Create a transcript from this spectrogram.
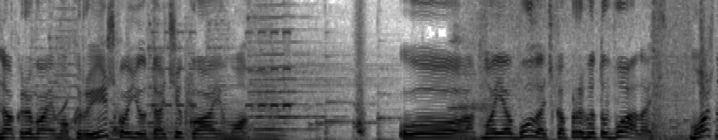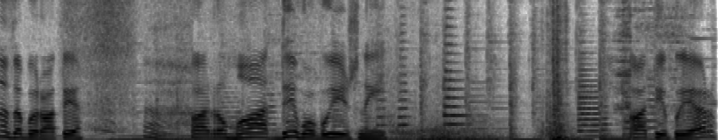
Накриваємо кришкою та чекаємо. О, моя булочка приготувалась. Можна забирати. Аромат дивовижний. А тепер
